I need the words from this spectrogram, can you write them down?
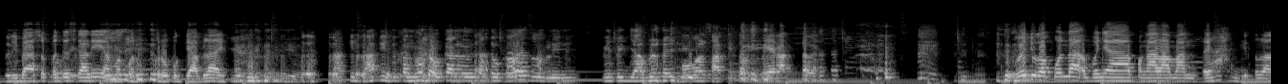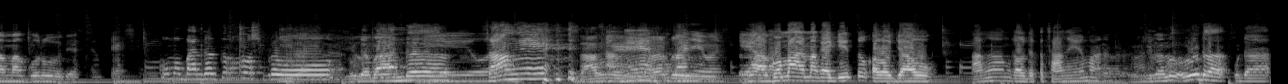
Beli bakso pedes kali sama ker- kerupuk jablay sakit sakit tuh tenggorokan lu satu kelas lu beliin keripik jablay Bawal sakit terus berak tuh. Gue juga punya punya pengalaman ya gitulah sama guru di SMP gue mau bandel terus bro. Udah bandel. Gila. sange. Sange. Sangen Aduh. mukanya mas. ya gue mah emang kayak gitu kalau jauh. Kangen kalau deket sange emang gila lu lu udah udah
